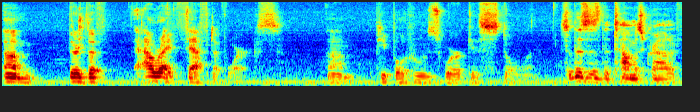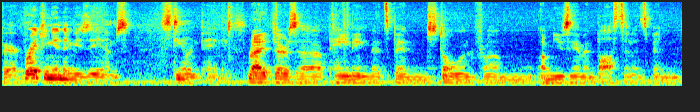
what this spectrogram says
Um, there's the outright theft of works, um, people whose work is stolen. So this is the Thomas Crown affair, breaking into museums, stealing paintings. Right? There's a painting that's been stolen from a museum in Boston. It's been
